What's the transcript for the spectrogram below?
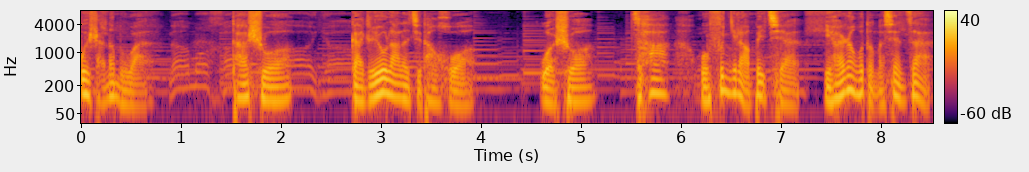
为啥那么晚，他说赶着又拉了几趟活。我说擦，我付你两倍钱，你还让我等到现在。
